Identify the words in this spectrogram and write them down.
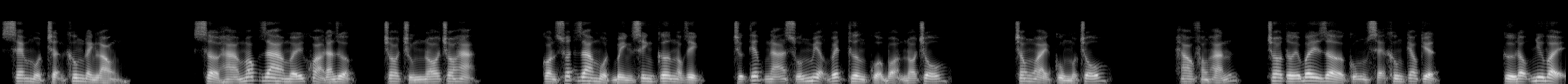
Xem một trận không đành lòng. Sở hà móc ra mấy khỏa đan dược, cho chúng nó cho hạ. Còn xuất ra một bình sinh cơ ngọc dịch, trực tiếp ngã xuống miệng vết thương của bọn nó chỗ. Trong ngoài cùng một chỗ. Hao phóng hắn, cho tới bây giờ cũng sẽ không keo kiệt. Cử động như vậy,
